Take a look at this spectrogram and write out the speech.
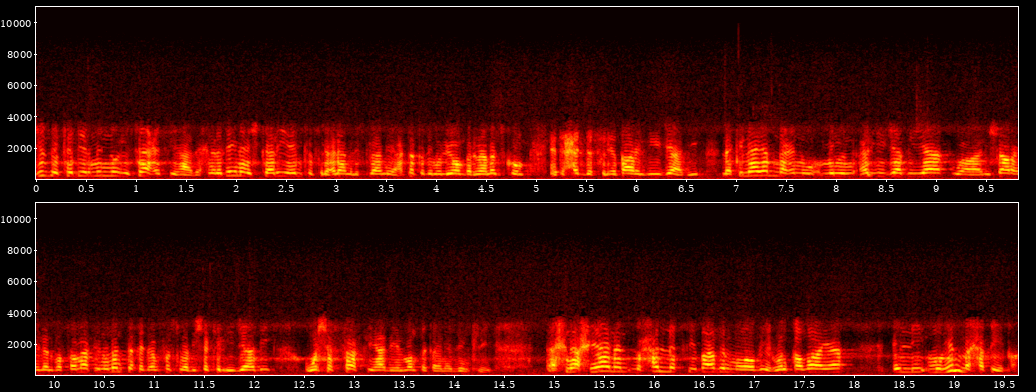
جزء كبير منه يساعد في هذا، إحنا لدينا إشكالية يمكن في الإعلام الإسلامي أعتقد إنه اليوم برنامجكم يتحدث في الإطار الإيجابي، لكن لا يمنع إنه من الإيجابيات والإشارة إلى البصمات إنه ننتقد أنفسنا بشكل إيجابي وشفاف في هذه المنطقة ان اذنت لي. إحنا أحيانا نحلق في بعض المواضيع والقضايا اللي مهمة حقيقة،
